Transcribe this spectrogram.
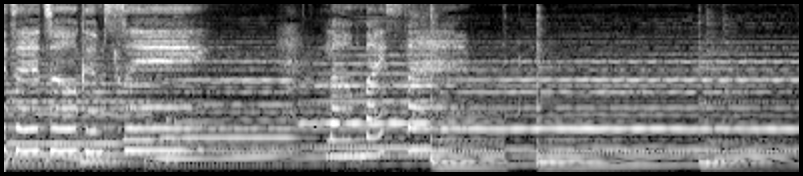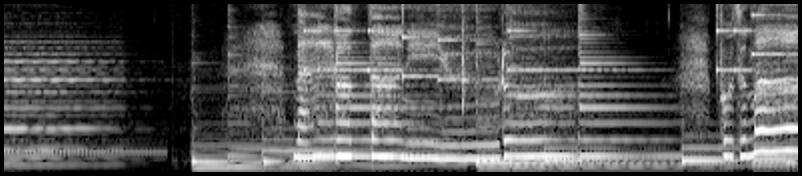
이제 조금씩 love myself 날 어떤 이유로 보듬어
